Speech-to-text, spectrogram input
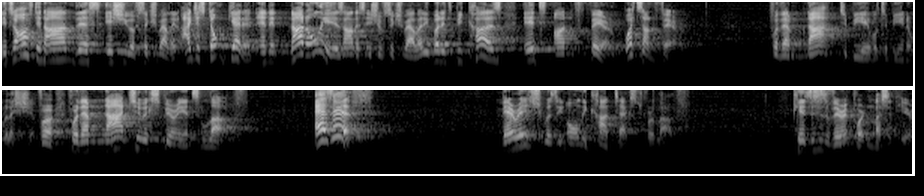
it's often on this issue of sexuality. I just don't get it. And it not only is on this issue of sexuality, but it's because it's unfair. What's unfair? For them not to be able to be in a relationship, for, for them not to experience love. As if marriage was the only context for love. Kids, this is a very important lesson here.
